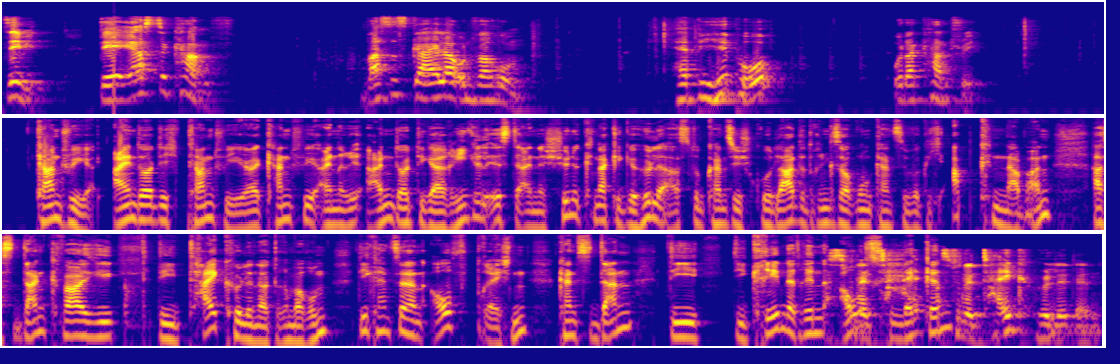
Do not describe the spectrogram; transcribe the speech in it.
Sebi, der erste Kampf. Was ist geiler und warum? Happy Hippo oder Country? Country, eindeutig Country, weil Country ein eindeutiger Riegel ist, der eine schöne knackige Hülle hast. Du kannst die Schokolade ringsherum, kannst du wirklich abknabbern, hast dann quasi die Teighülle noch drumherum, die kannst du dann aufbrechen, kannst dann die, die Creme da drin was auslecken. was für eine Teighülle denn?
